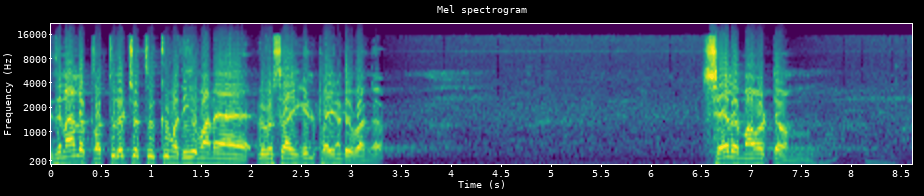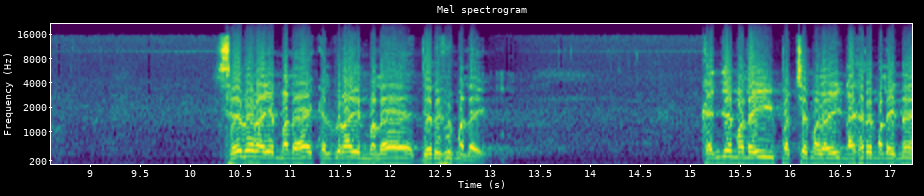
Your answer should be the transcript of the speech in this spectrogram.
இதனால் பத்து லட்சத்துக்கும் அதிகமான விவசாயிகள் பயனடைவாங்க. சேலம் மாவட்டம் சேவராயன் மலை கல்வராயன் மலை ஜருகுமலை கஞ்சமலை பச்சைமலை நகரமலைன்னு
